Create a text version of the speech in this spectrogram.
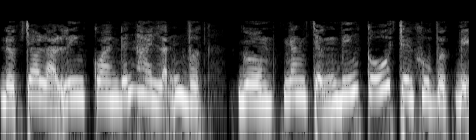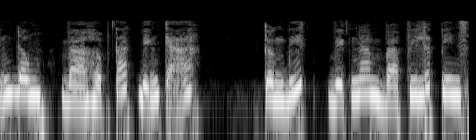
được cho là liên quan đến hai lĩnh vực, gồm ngăn chặn biến cố trên khu vực Biển Đông và hợp tác biển cả. Cần biết, Việt Nam và Philippines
